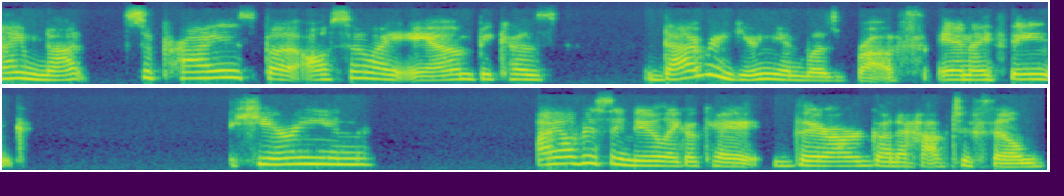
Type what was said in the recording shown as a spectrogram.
I'm not surprised, but also I am because that reunion was rough. And I think hearing I obviously knew like, okay, they are gonna have to film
